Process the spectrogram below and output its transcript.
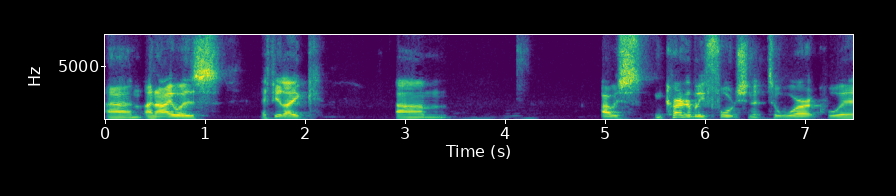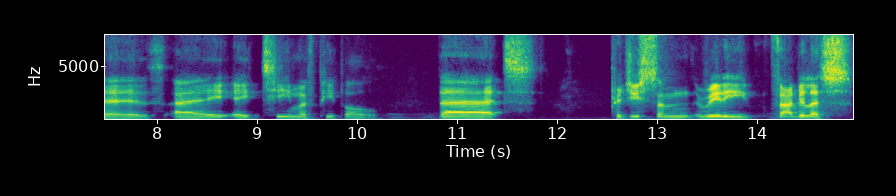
Um, and I was I feel like um, I was incredibly fortunate to work with a, a team of people that produced some really fabulous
